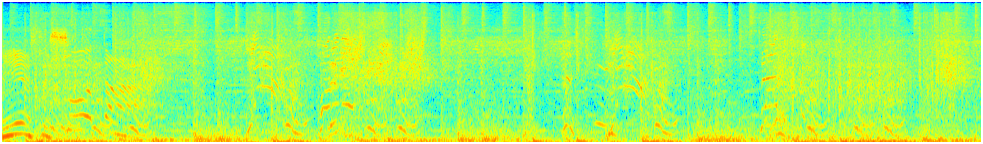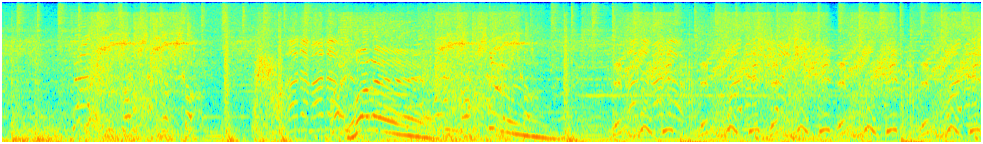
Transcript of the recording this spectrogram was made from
Isso, chuta! これでまだまだ Olé! 連風剣連風剣連風剣連風剣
